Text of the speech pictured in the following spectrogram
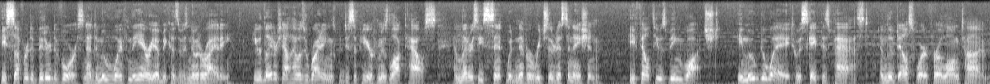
He suffered a bitter divorce and had to move away from the area because of his notoriety. He would later tell how his writings would disappear from his locked house, and letters he sent would never reach their destination. He felt he was being watched. He moved away to escape his past, and lived elsewhere for a long time.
